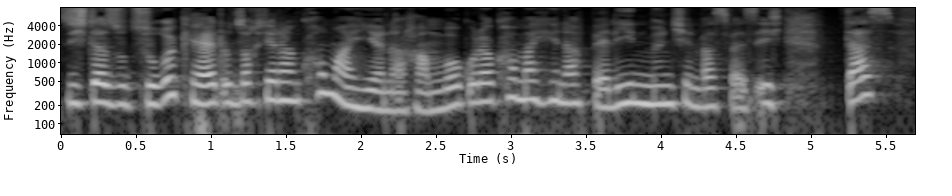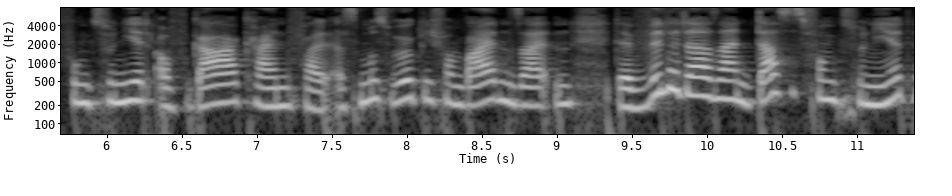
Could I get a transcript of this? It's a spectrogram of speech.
sich da so zurückhält und sagt, ja, dann komm mal hier nach Hamburg oder komm mal hier nach Berlin, München, was weiß ich. Das funktioniert auf gar keinen Fall. Es muss wirklich von beiden Seiten der Wille da sein, dass es funktioniert.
